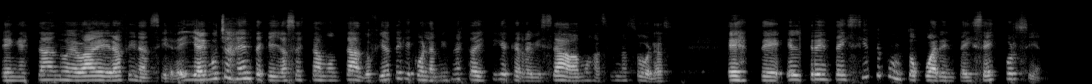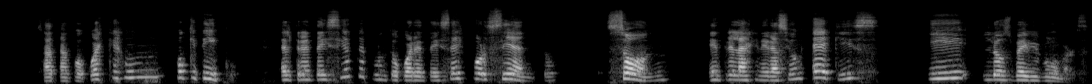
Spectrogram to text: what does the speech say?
en esta nueva era financiera. Y hay mucha gente que ya se está montando. Fíjate que con la misma estadística que revisábamos hace unas horas, este, el 37.46%, o sea, tampoco es que es un poquitico, el 37.46% son entre la generación X y los baby boomers,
